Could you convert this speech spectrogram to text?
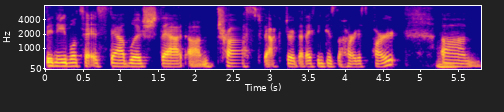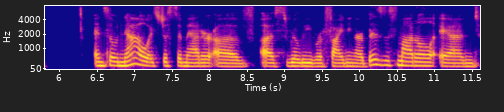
been able to establish that um, trust factor that I think is the hardest part. Mm-hmm. Um, and so now it's just a matter of us really refining our business model and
